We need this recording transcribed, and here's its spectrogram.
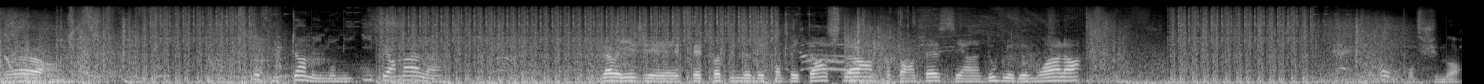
Alors. Oh putain, mais ils m'ont mis hyper mal. hein. Donc là, vous voyez, j'ai fait pop une de mes compétences là, entre parenthèses, c'est un double de moi là. Oh, je suis mort.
